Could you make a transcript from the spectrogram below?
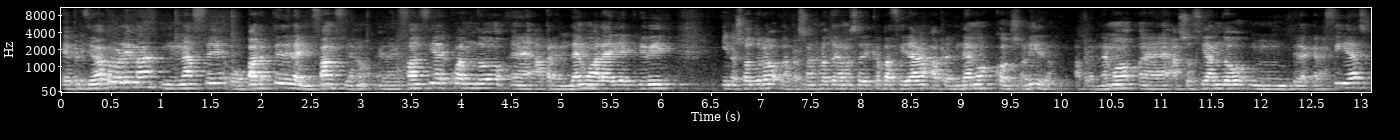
El principal problema nace o parte de la infancia. ¿no? En la infancia es cuando eh, aprendemos a leer y escribir y nosotros, las personas que no tenemos esa discapacidad, aprendemos con sonido, aprendemos eh, asociando mm, grafías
